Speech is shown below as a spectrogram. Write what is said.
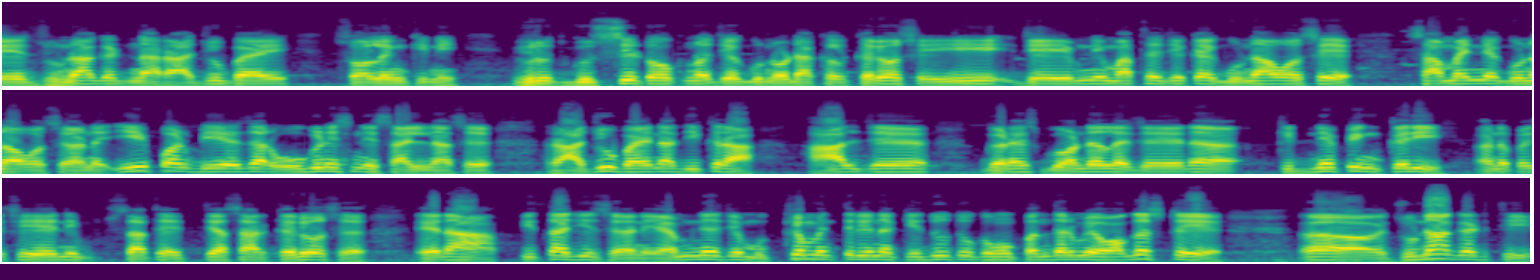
એ જૂનાગઢના રાજુભાઈ સોલંકીની વિરુદ્ધ ગુસ્સી ટોકનો જે ગુનો દાખલ કર્યો છે એ જે એમની માથે જે કાંઈ ગુનાઓ છે, સામાન્ય ગુનાઓ છે, અને એ પણ બે હજાર ઓગણીસની સાલના છે. રાજુભાઈના દીકરા હાલ જે ગણેશ ગોંડલે જે એને કિડનેપિંગ કરી અને પછી એની સાથે અત્યાચાર કર્યો છે, એના પિતાજી છે અને એમને જે મુખ્યમંત્રીને કીધું હતું કે હું પંદરમી ઓગસ્ટે જૂનાગઢથી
